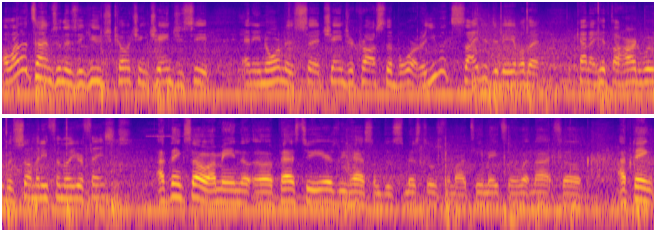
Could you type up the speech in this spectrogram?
A lot of times when there's a huge coaching change, you see an enormous uh, change across the board. Are you excited to be able to kind of hit the hardwood with so many familiar faces? I think so. I mean, the uh, past two years we've had some dismissals from our teammates and whatnot. So I think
